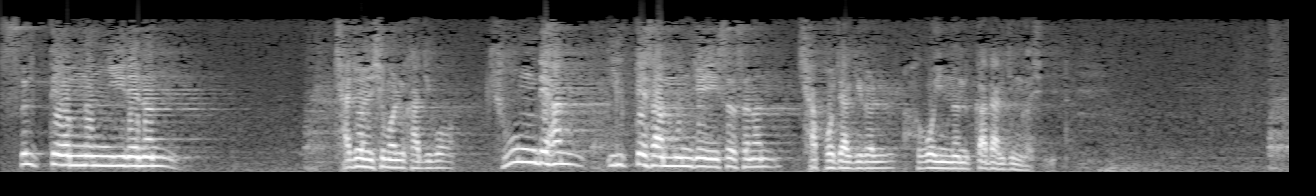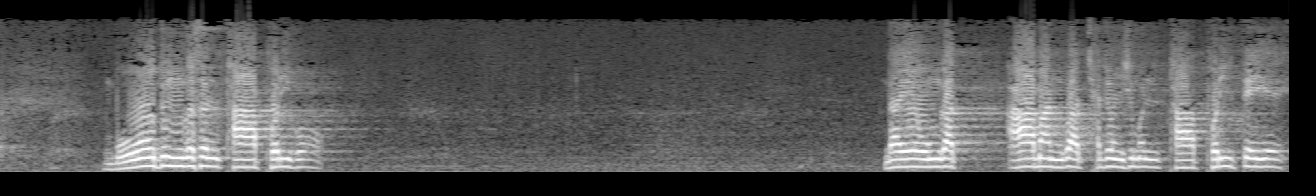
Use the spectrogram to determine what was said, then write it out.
쓸데없는 일에는 자존심을 가지고 중대한 일대사 문제에 있어서는 자포자기를 하고 있는 까닭인 것입니다. 모든 것을 다 버리고 나의 온갖 아만과 자존심을 다 버릴 때에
